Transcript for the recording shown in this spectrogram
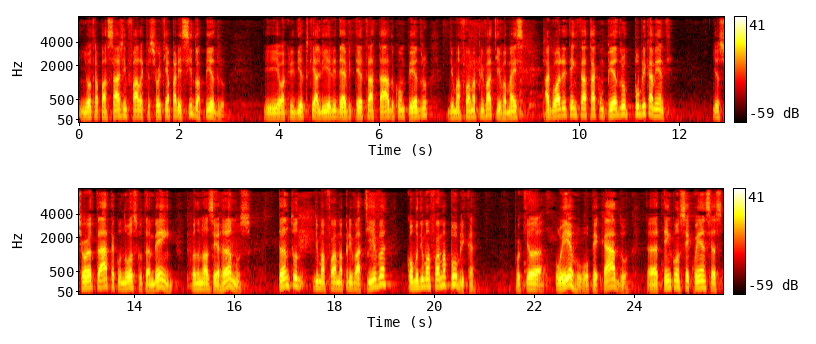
em outra passagem fala que o Senhor tinha aparecido a Pedro e eu acredito que ali ele deve ter tratado com Pedro de uma forma privativa, mas agora ele tem que tratar com Pedro publicamente. E o Senhor trata conosco também, quando nós erramos, tanto de uma forma privativa como de uma forma pública. Porque o, o erro, o pecado, uh, tem consequências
